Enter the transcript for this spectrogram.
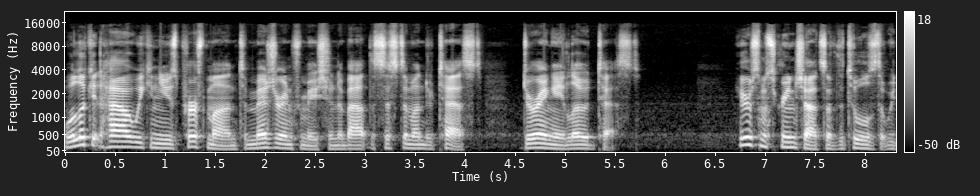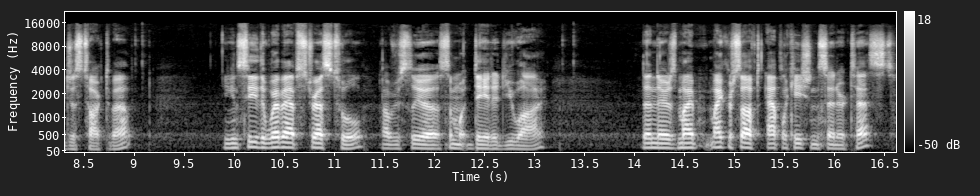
We'll look at how we can use PerfMon to measure information about the system under test during a load test. Here are some screenshots of the tools that we just talked about. You can see the Web App Stress tool, obviously a somewhat dated UI. Then there's my Microsoft Application Center test.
